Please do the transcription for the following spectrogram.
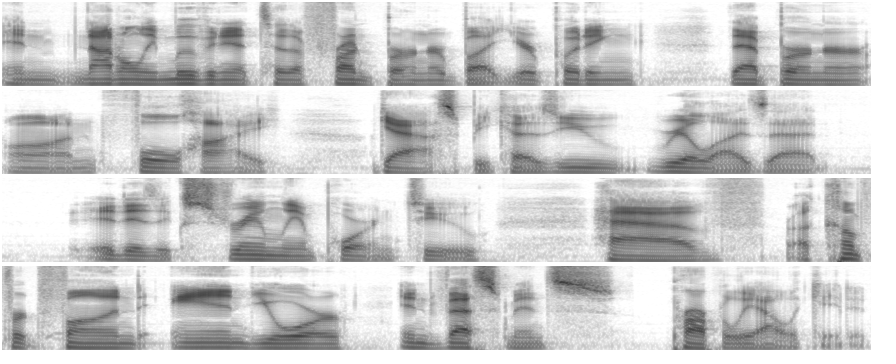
and not only moving it to the front burner, but you're putting that burner on full high gas because you realize that it is extremely important to have a comfort fund and your investments properly allocated.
